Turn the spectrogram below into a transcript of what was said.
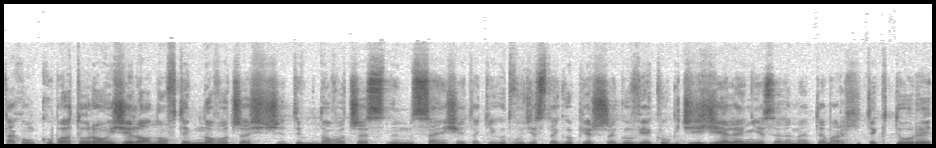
taką kubaturą zieloną w tym, nowocześ, tym nowoczesnym sensie takiego XXI wieku, gdzie zieleń jest elementem architektury,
